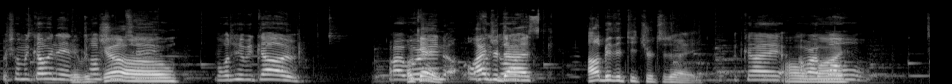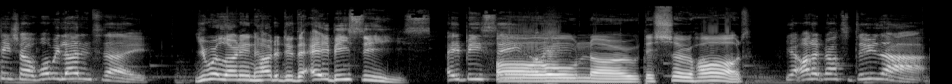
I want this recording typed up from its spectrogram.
which one we going in? Here we Classroom go. two. Oh, God, here we go. Alright, we're Okay, in. Oh find your God. desk. I'll be the teacher today. Okay. Oh Alright, my. well, teacher, what are we learning today? You were learning how to do the ABCs. ABC. Oh Um, no, they're so hard. Yeah, I don't know how to do that.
